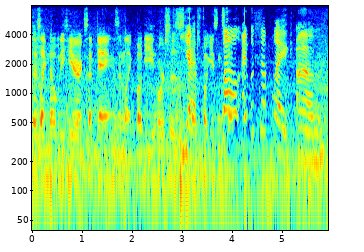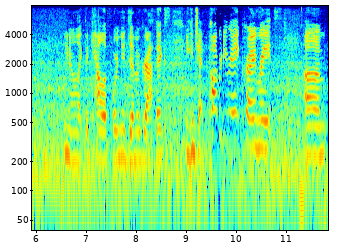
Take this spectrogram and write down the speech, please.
there's like nobody here except gangs and like buggy horses, Yes. horse buggies and Well, stuff? I looked up like, um, you know, like the California demographics. You can check poverty rate, crime rates, um,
